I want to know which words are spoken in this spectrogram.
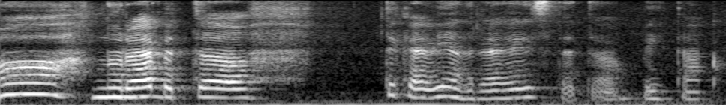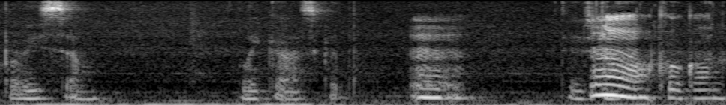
Oh, nu, re, bet uh, tikai viena reize tad, uh, bija tā, ka pavisam likās, ka mm. tieši tā. Jā, kaut kāda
